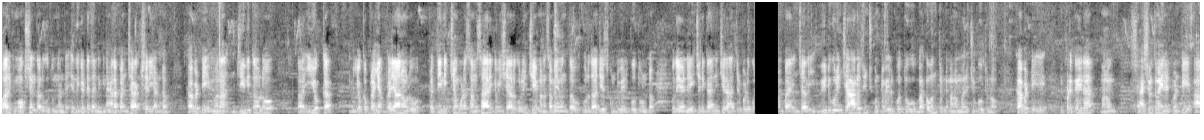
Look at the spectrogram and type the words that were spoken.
వారికి మోక్షం కలుగుతుందంట. ఎందుకంటే దాన్ని జ్ఞాన పంచాక్షరి అంటాం. కాబట్టి మన జీవితంలో ఈ యొక్క ఈ యొక్క ప్రయా ప్రయాణంలో ప్రతి నిత్యం కూడా సంసారిక విషయాల గురించి మన సమయం అంతా వృధా చేసుకుంటూ వెళ్ళిపోతూ ఉంటాం. ఉదయం లేచిన కాడి నుంచి రాత్రి పడుకు సంపాదించాలి. వీటి గురించి ఆలోచించుకుంటూ వెళ్ళిపోతూ భగవంతుడిని మనం మరిచిపోతున్నాం. కాబట్టి ఇప్పటికైనా మనం శాశ్వతమైనటువంటి ఆ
